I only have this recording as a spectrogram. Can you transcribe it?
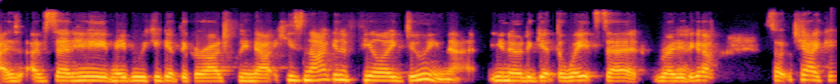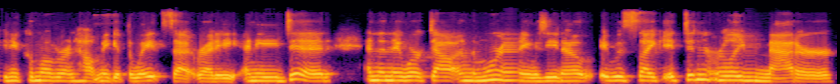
I, I've said, hey, maybe we could get the garage cleaned out. He's not going to feel like doing that, you know, to get the weight set ready to go. So, Chad, can you come over and help me get the weight set ready? And he did. And then they worked out in the mornings. You know, it was like it didn't really matter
